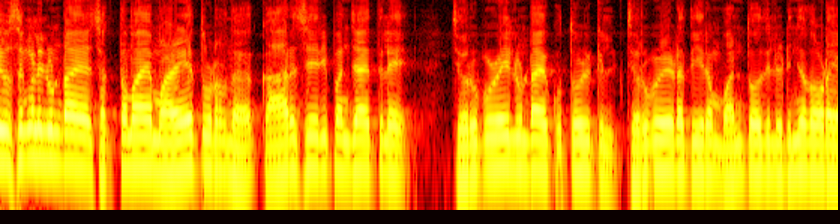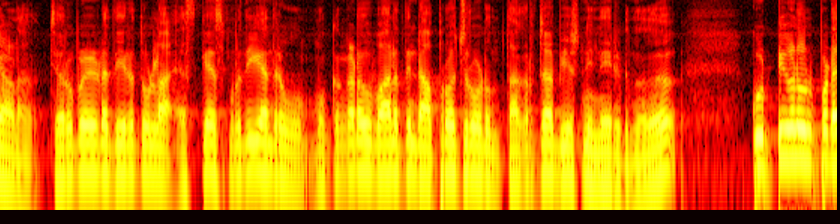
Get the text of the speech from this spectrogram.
ദിവസങ്ങളിലുണ്ടായ ശക്തമായ മഴയെ തുടർന്ന് കാരശ്ശേരി പഞ്ചായത്തിലെ ചെറുപുഴയിലുണ്ടായ കുത്തൊഴുക്കിൽ ചെറുപുഴയുടെ തീരം വൻതോതിൽ ഇടിഞ്ഞതോടെയാണ് ചെറുപുഴയുടെ തീരത്തുള്ള എസ് കെ സ്മൃതി കേന്ദ്രവും മുക്കംകടവ് പാലത്തിന്റെ അപ്രോച്ച് റോഡും തകർച്ചാ ഭീഷണി നേരിടുന്നത്. കുട്ടികൾ ഉൾപ്പെടെ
